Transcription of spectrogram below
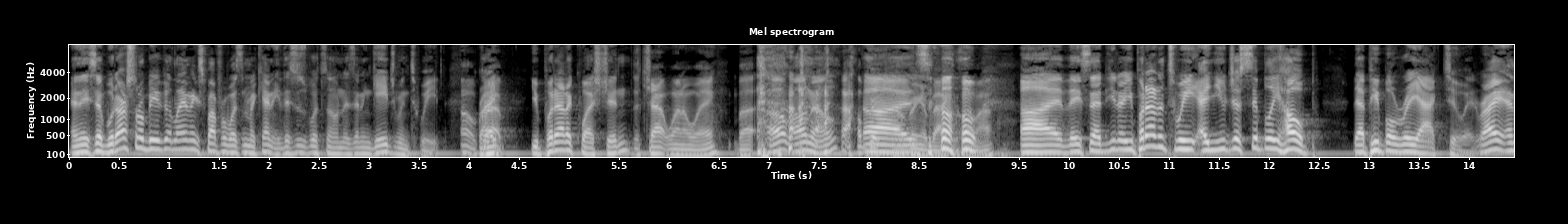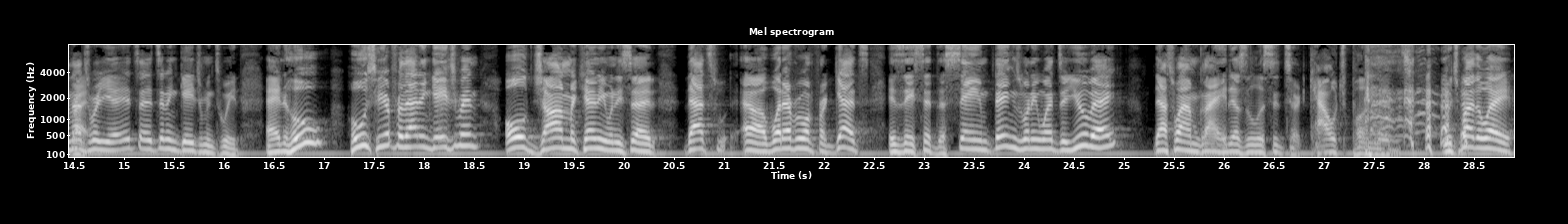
and they said would Arsenal be a good landing spot for Weston McKennie? This is what's known as an engagement tweet. Oh, right? crap. You put out a question. the chat went away, but Oh, oh no. I'll bring- I'll bring it back somehow. uh, they said, you know, you put out a tweet and you just simply hope that people react to it, right? And that's Right. where you it's it's an engagement tweet. And who who's here for that engagement? Old John McKennie when he said that's uh, what everyone forgets is they said the same things when he went to Juve. That's why I'm glad he doesn't listen to Couch Pundits, which, by the way,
